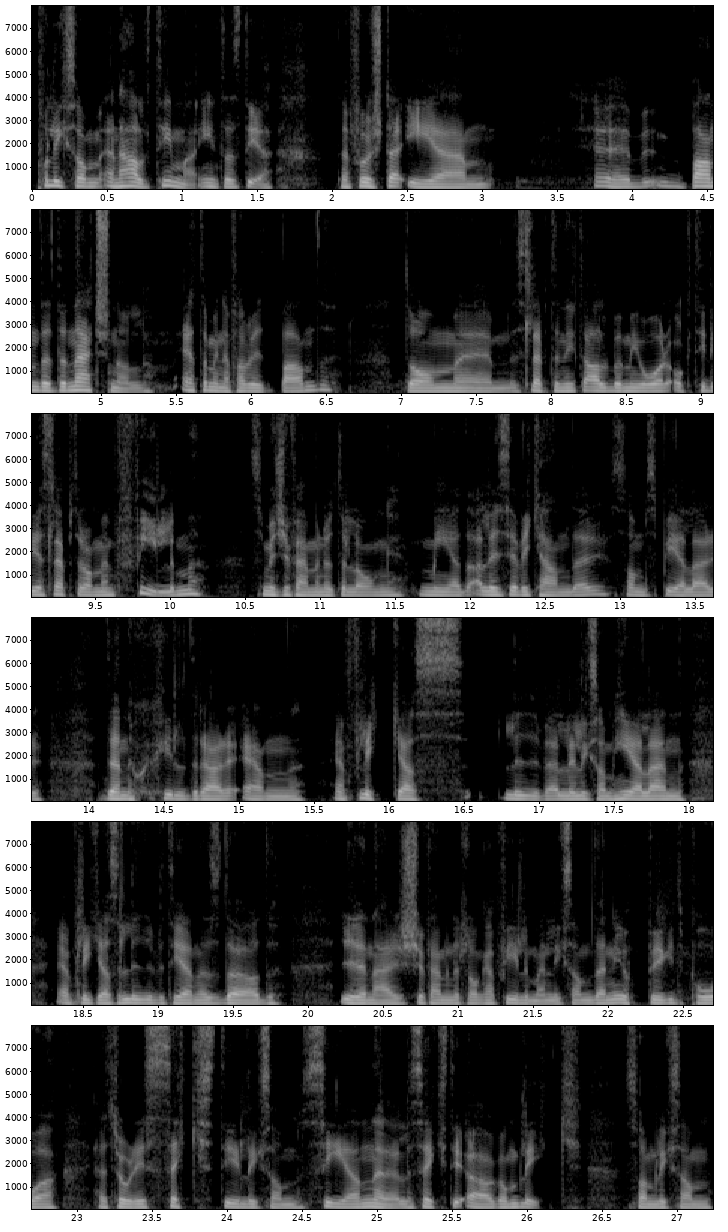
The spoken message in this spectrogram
på liksom en halvtimme, inte ens det. Den första är eh, bandet The National, ett av mina favoritband. De eh, släppte nytt album i år och till det släppte de en film som är 25 minuter lång med Alicia Vikander som spelar, den skildrar en, en flickas liv, eller liksom hela en, en flickas liv till hennes död i den här 25 minuter långa filmen. Liksom, den är uppbyggd på, jag tror det är 60 liksom, scener eller 60 ögonblick som liksom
